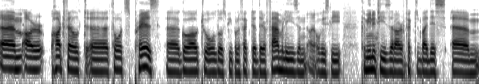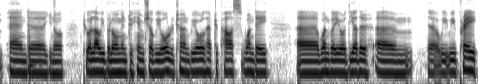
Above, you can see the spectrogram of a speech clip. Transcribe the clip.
Um, our heartfelt uh, thoughts, prayers uh, go out to all those people affected, their families, and uh, obviously communities that are affected by this. Um, and uh, you know, to Allah we belong, and to Him shall we all return. We all have to pass one day, uh, one way or the other. Um, uh, we we pray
